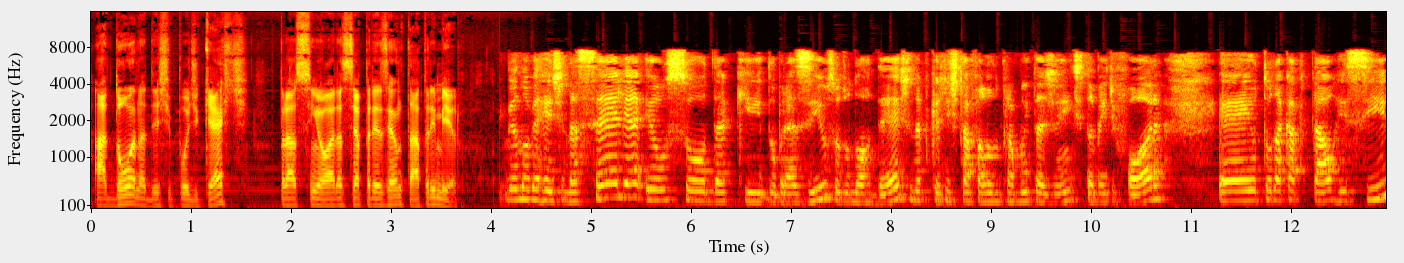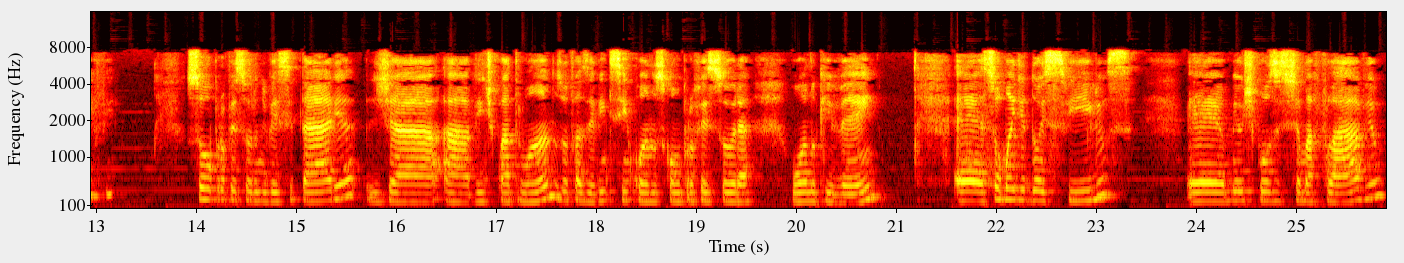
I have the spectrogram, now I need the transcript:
a dona deste podcast, para a senhora se apresentar primeiro. Meu nome é Regina Célia, eu sou daqui do Brasil, sou do Nordeste, né? Porque a gente está falando para muita gente também de fora. É, eu estou na capital, Recife, Sou professora universitária já há 24 anos, vou fazer 25 anos como professora o ano que vem. É, sou mãe de dois filhos. É, meu esposo se chama Flávio.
